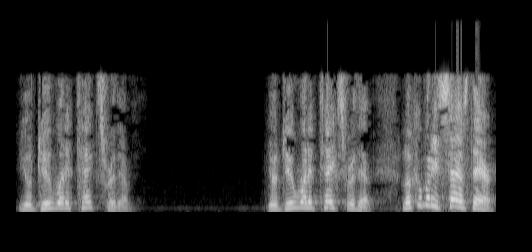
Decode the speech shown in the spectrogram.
You'll do what it takes for them. You'll do what it takes for them. Look at what he says there.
